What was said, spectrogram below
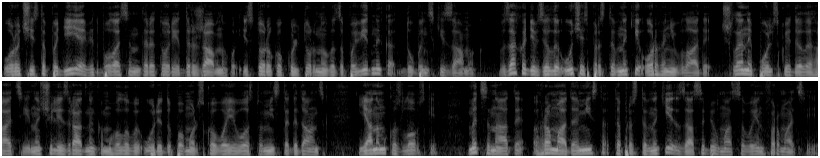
Урочиста подія відбулася на території державного історико-культурного заповідника Дубинський замок. В заході взяли участь представники органів влади, члени польської делегації на чолі з радником голови уряду Поморського воєводства міста Гданськ Яном Козловський, меценати, громада міста та представники засобів масової інформації.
